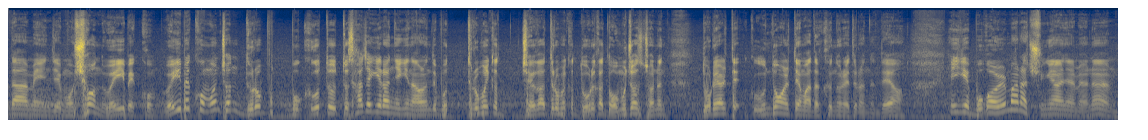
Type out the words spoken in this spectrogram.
그 다음에 이제 뭐숀 웨이백홈 웨이백홈은 전 들어 뭐 그것도 또 사재기란 얘기 나오는데 뭐 들어보니까 제가 들어보니까 노래가 너무 좋아서 저는 노래할 때그 운동할 때마다 그 노래 들었는데요 이게 뭐가 얼마나 중요하냐면은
